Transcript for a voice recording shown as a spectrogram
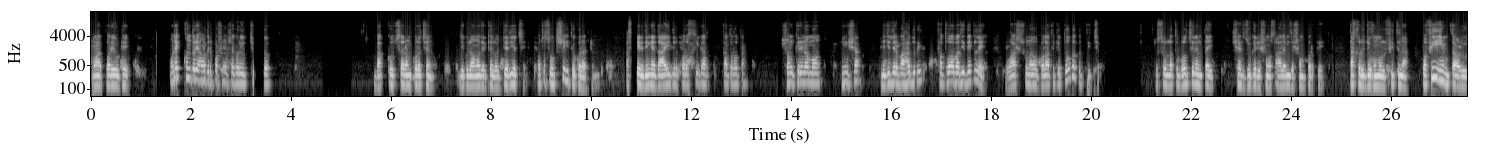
আমার পরে উঠে অনেকক্ষণ ধরে আমাদের প্রশংসা করে উচ্চুক্ত বাক্য উচ্চারণ করেছেন, যেগুলো আমাদেরকে লজ্জা দিয়েছে, অথচ উৎসাহিত করার জন্য। আজকের দিনে দায়ীদের পরশ্রীকার কাতরতা, সংকীর্ণ মন, হিংসা, নিজেদের বাহাদুরি, ফতোয়াবাজি দেখলে ওয়াজ শোনা ও বলা থেকে তোবা করতে ইচ্ছে রসোল্লা তো বলছিলেন তাই, শেষ যুগের এই সমস্ত আলেমদের সম্পর্কে তাকরুজুহমুল ফিতনা ওয়াফিহিম তাড়ু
